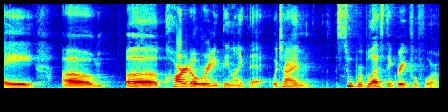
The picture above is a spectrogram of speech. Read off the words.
a um a car note or anything like that, which I am super blessed and grateful for.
